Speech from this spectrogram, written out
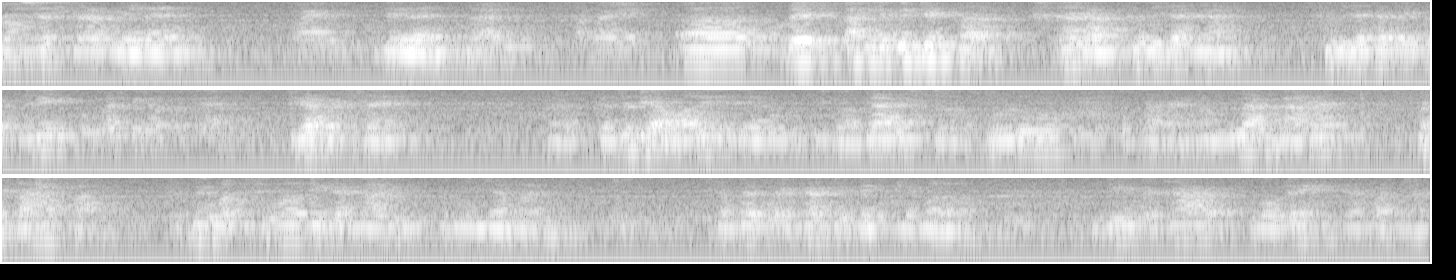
proses sekarang milen. Milen. Uh, unlimited Pak sekarang kebijakan kebijakan dari Menteri. Tiga persen. 3 persen. Nah, tentu diawali dengan 15, 20, nah, alhamdulillah kemarin bertahap pak, tapi maksimal tiga kali peminjaman sampai mereka di bank level. Jadi mereka boleh dapat. Nah,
